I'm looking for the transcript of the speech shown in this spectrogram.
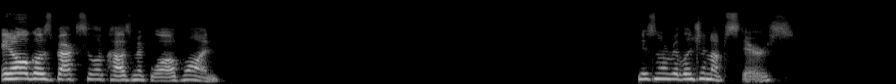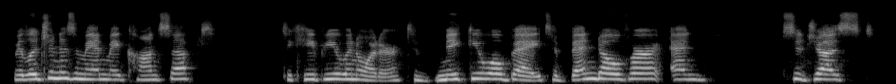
It all goes back to the cosmic law of one. There's no religion upstairs Religion is a man made concept to keep you in order, to make you obey, to bend over and to just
